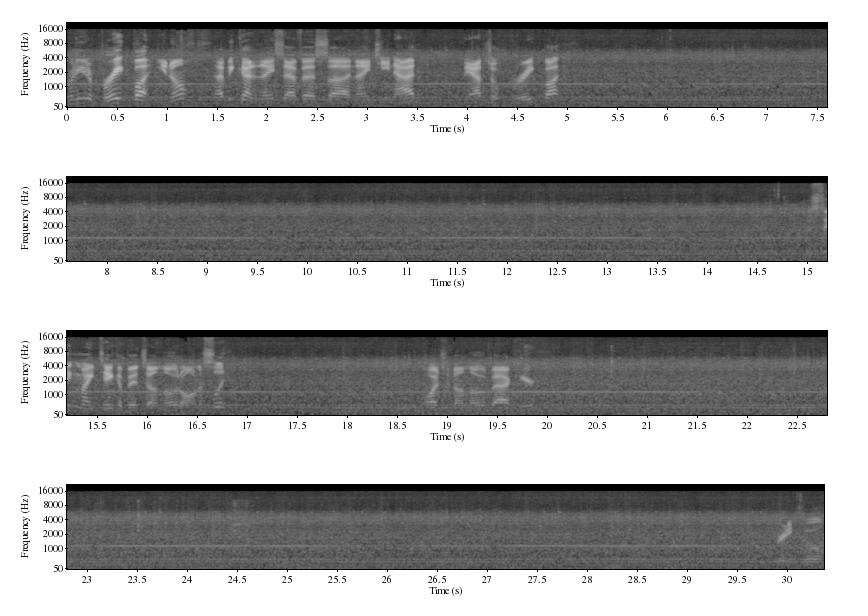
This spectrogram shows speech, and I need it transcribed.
We need a brake button, you know? That'd be kind of nice FS19 uh, had. The actual brake button. This thing might take a bit to unload, honestly. Watch it unload back here. Pretty cool.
